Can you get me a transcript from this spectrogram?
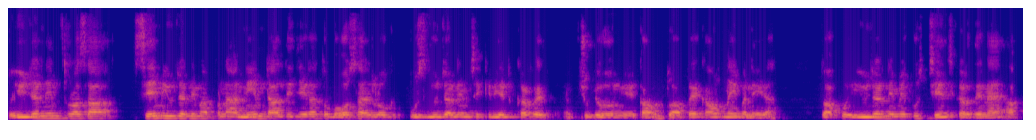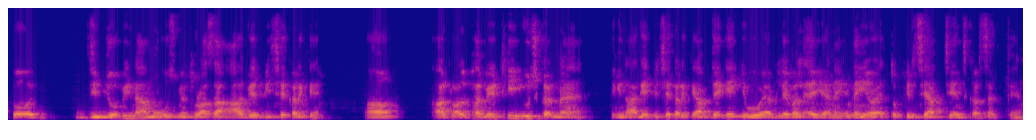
तो यूज़र नेम थोड़ा सा सेम यूज़र नेम अपना नेम डाल दीजिएगा तो बहुत सारे लोग उस यूज़र नेम से क्रिएट कर चुके होंगे अकाउंट तो आपका अकाउंट नहीं बनेगा। तो आपको यूज़र नेम में कुछ चेंज कर देना है। आपको जो भी नाम हो, उसमें थोड़ा सा आगे पीछे करके अल्फ़ाबेट ही यूज़ करना है। लेकिन आगे पीछे करके आप देखें कि वो अवेलेबल है या नहीं। नहीं है तो फिर से आप चेंज कर सकते हैं।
